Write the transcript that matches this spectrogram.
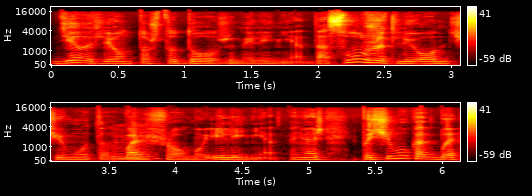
делает ли он то, что должен или нет, да, служит ли он чему-то mm-hmm. большому или нет, понимаешь? Почему как бы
